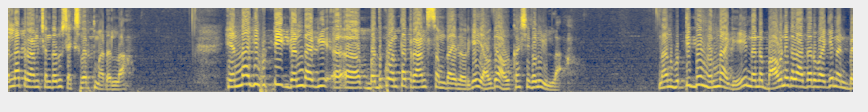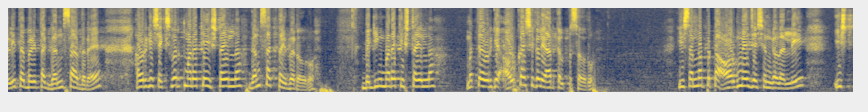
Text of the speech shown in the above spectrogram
ಎಲ್ಲ ಟ್ರಾನ್ಸ್ಜೆಂಡರು ಸೆಕ್ಸ್ ವರ್ಕ್ ಮಾಡಲ್ಲ. ಹೆಣ್ಣಾಗಿ ಹುಟ್ಟಿ ಗಂಡಾಗಿ ಬದುಕುವಂಥ ಟ್ರಾನ್ಸ್ ಸಮುದಾಯದವರಿಗೆ ಯಾವುದೇ ಅವಕಾಶಗಳು ಇಲ್ಲ. ನಾನು ಹುಟ್ಟಿದ್ದೇ ಹೆಣ್ಣಾಗಿ, ನನ್ನ ಭಾವನೆಗಳ ಆಧಾರವಾಗಿ ನಾನು ಬೆಳೀತಾ ಬೆಳೀತಾ ಗನ್ಸಾದರೆ ಅವರಿಗೆ ಸೆಕ್ಸ್ ವರ್ಕ್ ಮಾಡೋಕ್ಕೆ ಇಷ್ಟ ಇಲ್ಲ ಗನ್ಸ್ ಆಗ್ತಾ ಇದ್ದಾರೆ ಅವರು. ಬೆಗ್ಗಿಂಗ್ ಮಾಡೋಕ್ಕೆ ಇಷ್ಟ ಇಲ್ಲ, ಮತ್ತು ಅವರಿಗೆ ಅವಕಾಶಗಳು ಯಾರು ಕಲ್ಪಿಸೋರು? ಈ ಸಣ್ಣ ಪುಟ್ಟ ಆರ್ಗನೈಸೇಷನ್ಗಳಲ್ಲಿ ಇಷ್ಟ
